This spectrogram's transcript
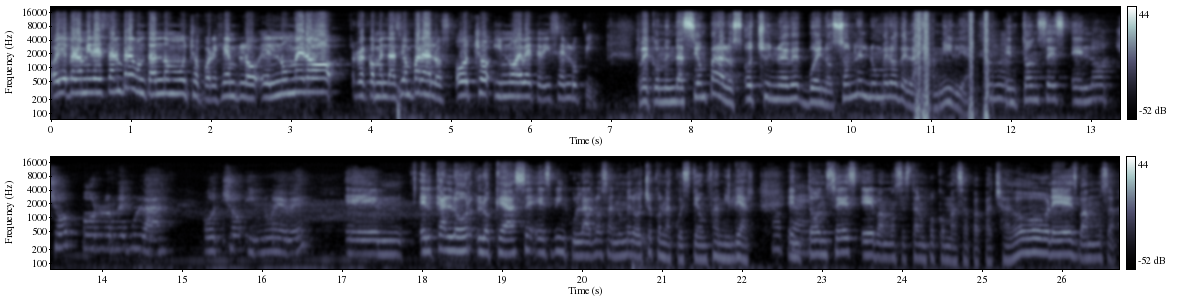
Oye, pero mire, están preguntando mucho, por ejemplo, el número recomendación para los 8 y 9, te dice Lupi. Recomendación para los 8 y 9, bueno, son el número de la familia. Entonces, el 8 por lo regular, 8 y 9 eh, el calor lo que hace es vincularnos al número 8 con la cuestión familiar. Ok. Entonces eh, vamos a estar un poco más apapachadores, vamos a,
